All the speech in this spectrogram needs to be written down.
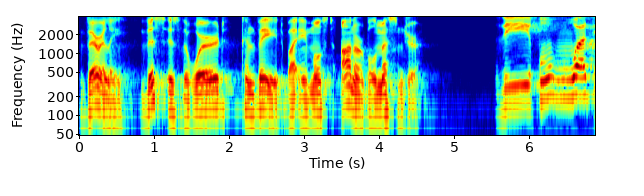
Verily, this is the word conveyed by a most honorable messenger, ذي قوة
